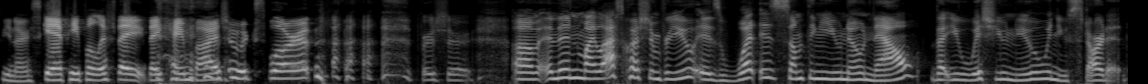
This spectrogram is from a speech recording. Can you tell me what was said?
you know scare people if they they came by to explore it. for sure. Um, and then my last question for you is what is something you know now that you wish you knew when you started?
